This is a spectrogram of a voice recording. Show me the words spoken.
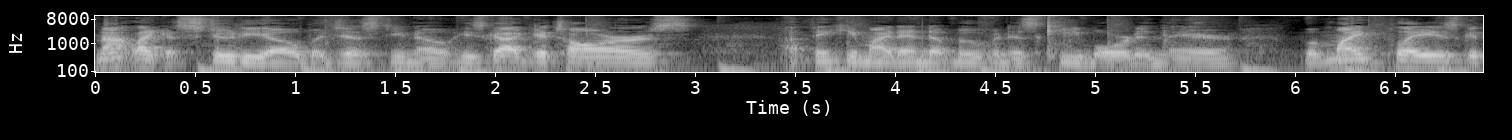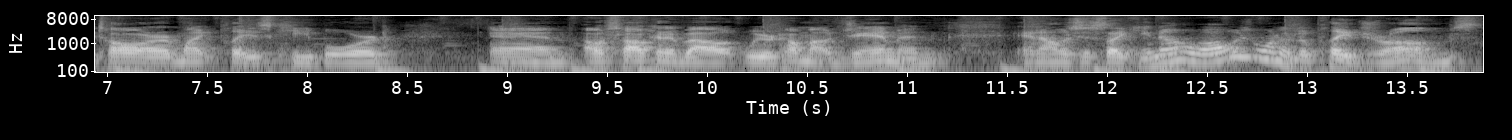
not like a studio, but just you know he's got guitars. I think he might end up moving his keyboard in there. But Mike plays guitar, Mike plays keyboard, and I was talking about we were talking about jamming, and I was just like, you know, I always wanted to play drums,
